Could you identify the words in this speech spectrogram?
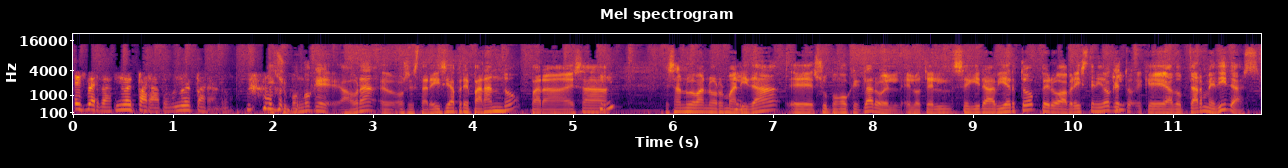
es verdad, no he parado, no he parado. Y supongo que ahora eh, os estaréis ya preparando para esa, esa nueva normalidad. Eh, supongo que, claro, el, el hotel seguirá abierto, pero habréis tenido que adoptar medidas.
